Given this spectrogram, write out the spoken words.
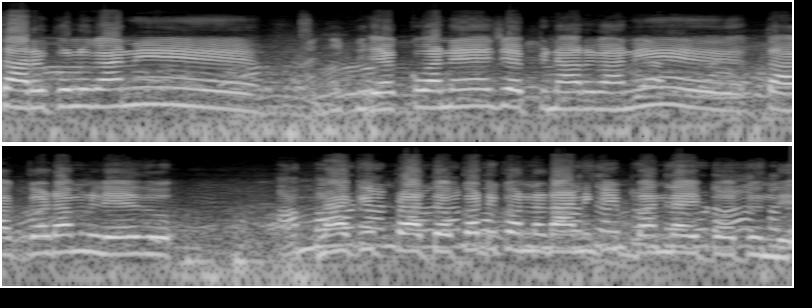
సరుకులు కానీ ఎక్కువనే చెప్పినారు కానీ తగ్గడం లేదు. నాకు ప్రతి ఒక్కటి కొనడానికి ఇబ్బంది అయిపోతుంది.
